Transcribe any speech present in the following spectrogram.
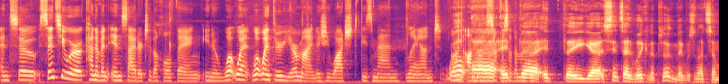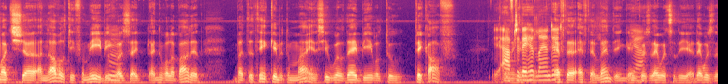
And so, since you were kind of an insider to the whole thing, you know what went what went through your mind as you watched these men land Well, on, on the uh, surface it, of the moon? uh, it, the, uh, since I worked in the program, it was not so much uh, a novelty for me because I, I knew all about it. But the thing came into mind: see, will they be able to take off After they had landed. After after landing, Yeah. because that was the that was the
